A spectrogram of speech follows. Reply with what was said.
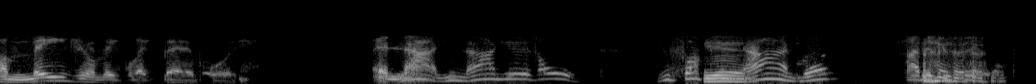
a major label like Bad Boy? At nine, you nine years old. You fucking Yeah. nine, bro. How did you feel?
